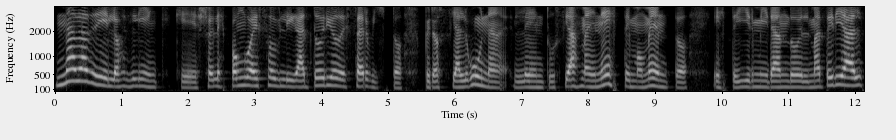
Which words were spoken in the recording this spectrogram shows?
Nada de los links que yo les pongo es obligatorio de ser visto, pero si alguna le entusiasma en este momento este, ir mirando el material,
